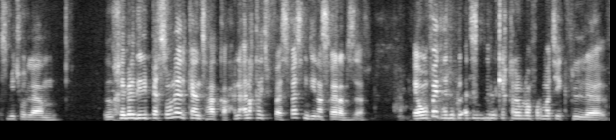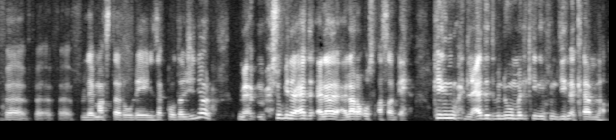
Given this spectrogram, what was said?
سميتو الخبرة ديالي personnelle كانت هكا. حنا أنا قريت في فاس. فاس مدينة صغيرة بزاف. et en fait هذوك الأساتذة اللي كيقراو ال informatique في في في, les masters و les écoles d'ingénieurs محسوبين على على رؤوس الاصابع كاين واحد العدد منهم اللي كاينين في المدينة كاملة.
